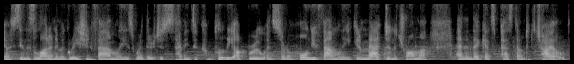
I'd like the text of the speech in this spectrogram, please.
I've seen this a lot in immigration families where they're just having to completely uproot and start a whole new family. You can imagine the trauma, and then that gets passed down to the child.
